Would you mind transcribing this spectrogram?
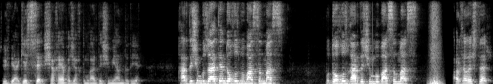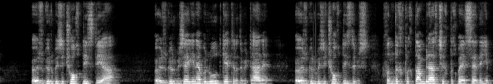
Tüh ya geçse şaka yapacaktım kardeşim yandı diye. Kardeşim bu zaten 9 bu basılmaz. Bu 9 kardeşim bu basılmaz. Arkadaşlar Özgür bizi çok dizdi ya. Özgür bize yine bir loot getirdi bir tane. Özgür bizi çok dizdi biz. Fındıklıktan biraz çıktık ben size diyeyim.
